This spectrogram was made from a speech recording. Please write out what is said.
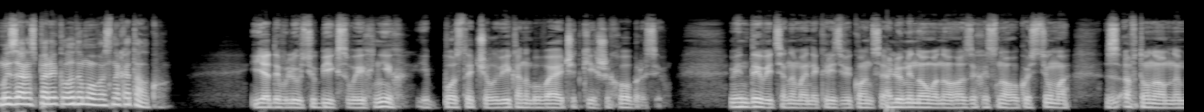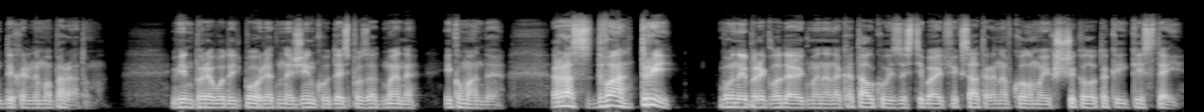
Ми зараз перекладемо вас на каталку. Я дивлюсь у бік своїх ніг, і постать чоловіка набуває чіткіших образів. Він дивиться на мене крізь віконце алюмінованого захисного костюма з автономним дихальним апаратом. Він переводить погляд на жінку десь позад мене і командує: Раз, два, три. Вони перекладають мене на каталку і застібають фіксатори навколо моїх щиколоток і кистей.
